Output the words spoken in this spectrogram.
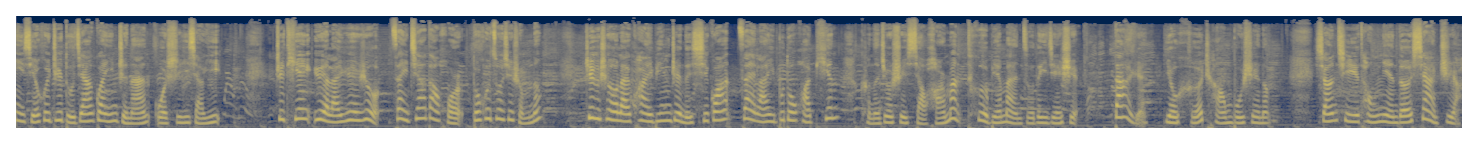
影协会之独家观影指南，我是一小一。这天越来越热，在家大伙儿都会做些什么呢？这个时候来块冰镇的西瓜，再来一部动画片，可能就是小孩们特别满足的一件事。大人又何尝不是呢？想起童年的夏至啊，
